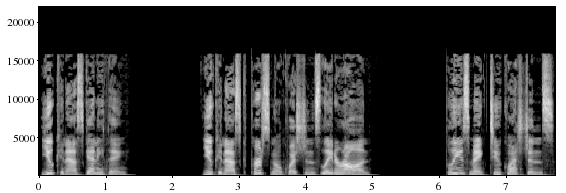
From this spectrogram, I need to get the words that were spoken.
You can ask anything. You can ask personal questions later on. Please make two questions.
